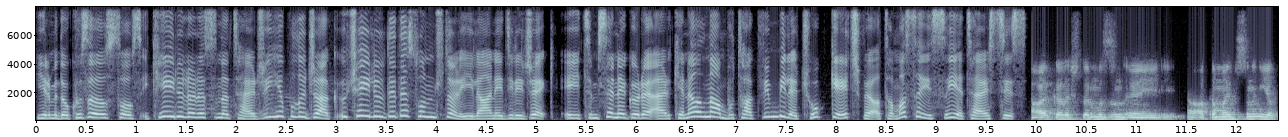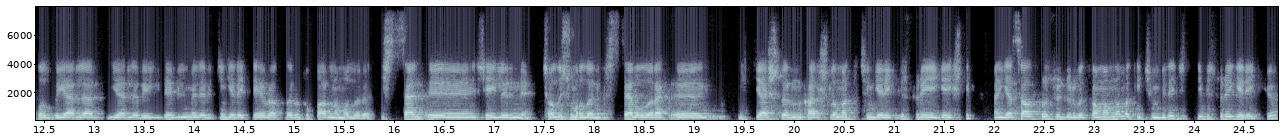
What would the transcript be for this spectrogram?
29 Ağustos 2 Eylül arasında tercih yapılacak. 3 Eylül'de de sonuçlar ilan edilecek. Eğitim sene göre erkene alınan bu takvim bile çok geç ve atama sayısı yetersiz. Arkadaşlarımızın e, atamasının yapıldığı yerler yerleri gidebilmeleri için gerekli evrakları toparlamaları, kişisel e, şeylerini, çalışmalarını, kişisel olarak e, ihtiyaçlarını karşılamak için gerekli süreyi geçtik. Yani yasal prosedürü tamamlamak için bile ciddi bir süre gerekiyor.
